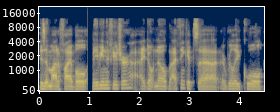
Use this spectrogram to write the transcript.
is it modifiable maybe in the future i don't know but i think it's a, a really cool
